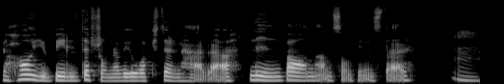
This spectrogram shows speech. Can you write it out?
jag har ju bilder från när vi åkte den här äh, linbanan som finns där. Mm.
